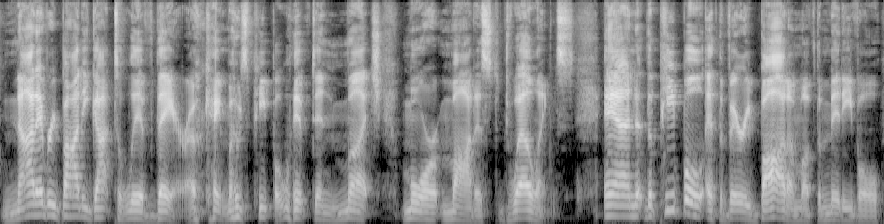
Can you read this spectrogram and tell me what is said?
Not everybody got to live there. Okay, most people lived in much more modest dwellings. And the people at the very bottom of the medieval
